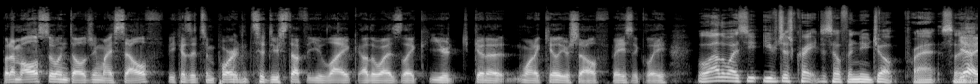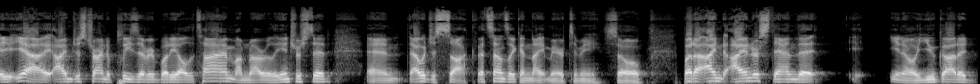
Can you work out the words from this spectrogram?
but I'm also indulging myself because it's important to do stuff that you like. Otherwise, like you're gonna want to kill yourself, basically. Well, otherwise you, have just created yourself a new job, right? So yeah, yeah. I'm just trying to please everybody all the time. I'm not really interested, and that would just suck. That sounds like a nightmare to me. So, but I I understand that you know, you got to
